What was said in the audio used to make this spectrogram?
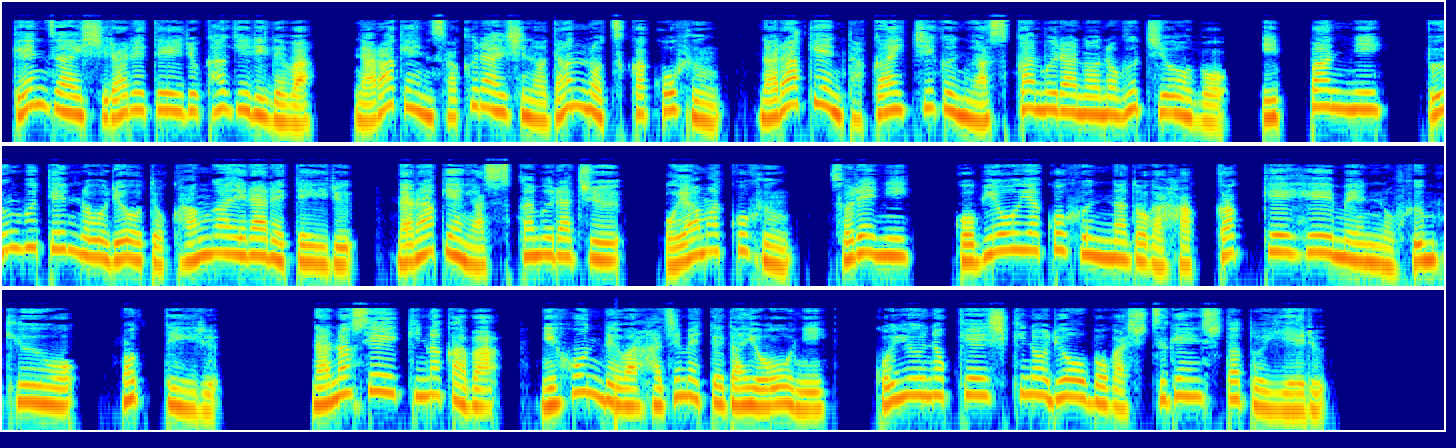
現在知られている限りでは、奈良県桜井市の段の塚古墳、奈良県高市郡飛鳥村の野口王母、一般に文武天皇陵と考えられている奈良県飛鳥村中、小山古墳、それに五秒屋古墳などが八角形平面の墳丘を持っている。7世紀半ば、日本では初めて大王に固有の形式の陵墓が出現したと言える。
